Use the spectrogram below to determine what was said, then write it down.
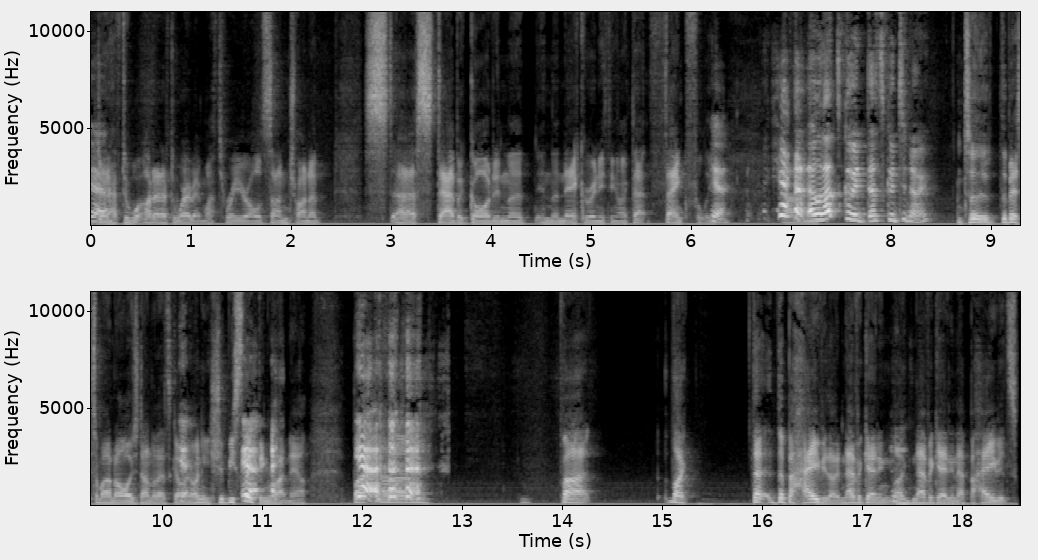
Yeah. don't have to. I don't have to worry about my three year old son trying to uh, stab a god in the in the neck or anything like that. Thankfully, yeah. Yeah. oh, that's good. That's good to know. To the best of my knowledge, none of that's going Yeah. on. He should be sleeping right now. But, Yeah. um, but like the the behavior though, navigating Hmm. like navigating that behavior that's,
